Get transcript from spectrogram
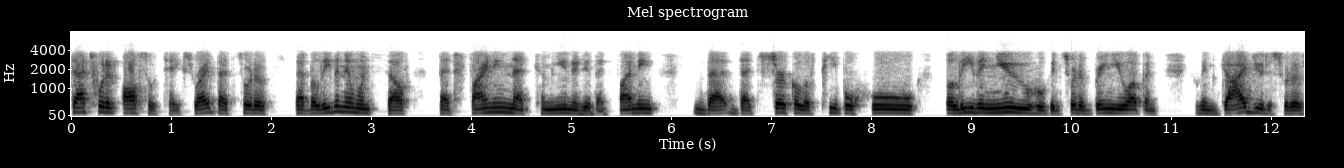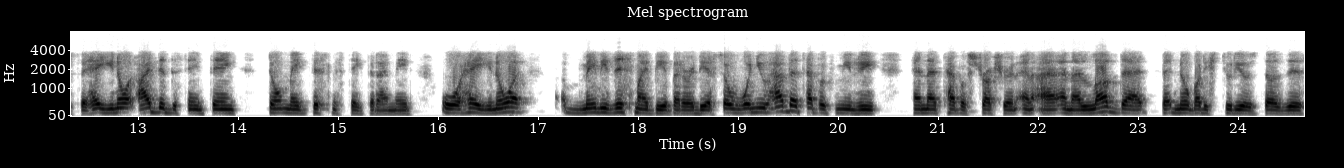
That's what it also takes, right? That sort of that believing in oneself, that finding that community, that finding that that circle of people who believe in you, who can sort of bring you up and who can guide you to sort of say, hey, you know what, I did the same thing. Don't make this mistake that I made. Or hey, you know what, maybe this might be a better idea. So when you have that type of community and that type of structure, and, and I and I love that that Nobody Studios does this,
